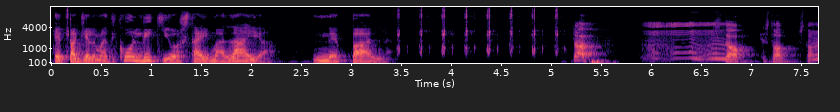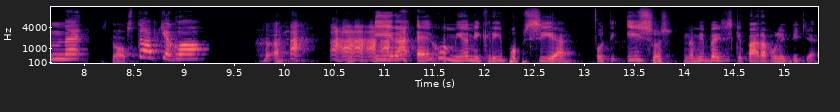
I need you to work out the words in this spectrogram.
Επαγγελματικό λύκειο στα Ιμαλάια, Νεπάλ. Stop. Stop. Stop. Stop. Ναι. Stop. Stop κι εγώ. Ήρα, έχω μία μικρή υποψία ότι ίσως να μην παίζεις και πάρα πολύ δίκαια.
